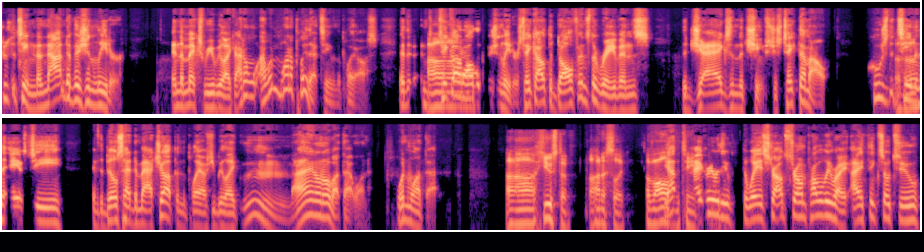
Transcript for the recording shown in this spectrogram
who's the team the non-division leader in the mix where you'd be like i don't i wouldn't want to play that team in the playoffs. Take out all um, the division leaders take out the dolphins the ravens the Jags and the Chiefs. Just take them out. Who's the uh-huh. team in the AFC? If the Bills had to match up in the playoffs, you'd be like, hmm, I don't know about that one. Wouldn't want that. Uh, Houston, honestly, of all yep, of the teams. I agree with you. The way Stroud's thrown, probably right. I think so too.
